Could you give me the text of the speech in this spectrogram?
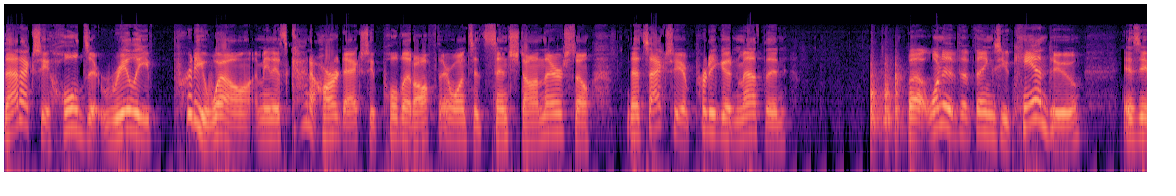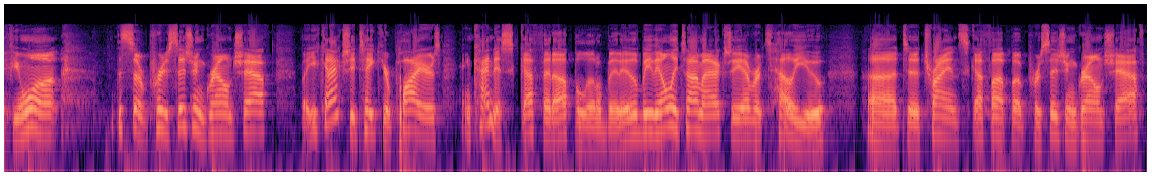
that actually holds it really pretty well. I mean, it's kind of hard to actually pull that off there once it's cinched on there, so that's actually a pretty good method. But one of the things you can do is if you want, this is a precision ground shaft, but you can actually take your pliers and kind of scuff it up a little bit. It'll be the only time I actually ever tell you uh, to try and scuff up a precision ground shaft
